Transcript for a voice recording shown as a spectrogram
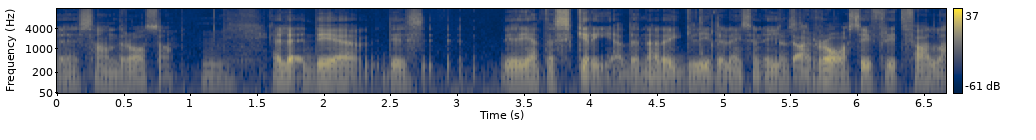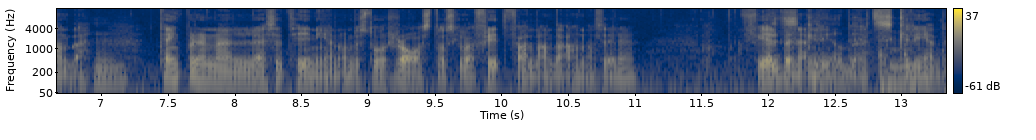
eh, sand rasa. Mm. Eller det, det, det är egentligen skred när det glider längs en yta. Ras är ju fritt fallande. Mm. Tänk på det när du läser tidningen. Om det står ras då ska det vara fritt fallande. Annars är det fel benämning. skred. Det är ett skred.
